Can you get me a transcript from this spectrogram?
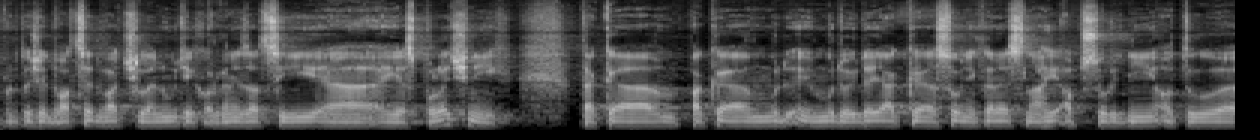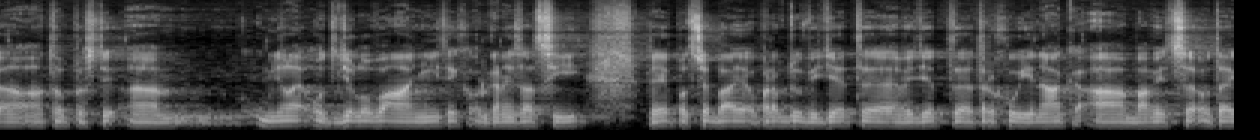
protože 22 členů těch organizací je společných, tak pak mu dojde, jak jsou některé snahy absurdní o, tu, o to prostě umělé oddělování těch organizací, že je potřeba je opravdu vidět, vidět trochu jinak a bavit se o té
